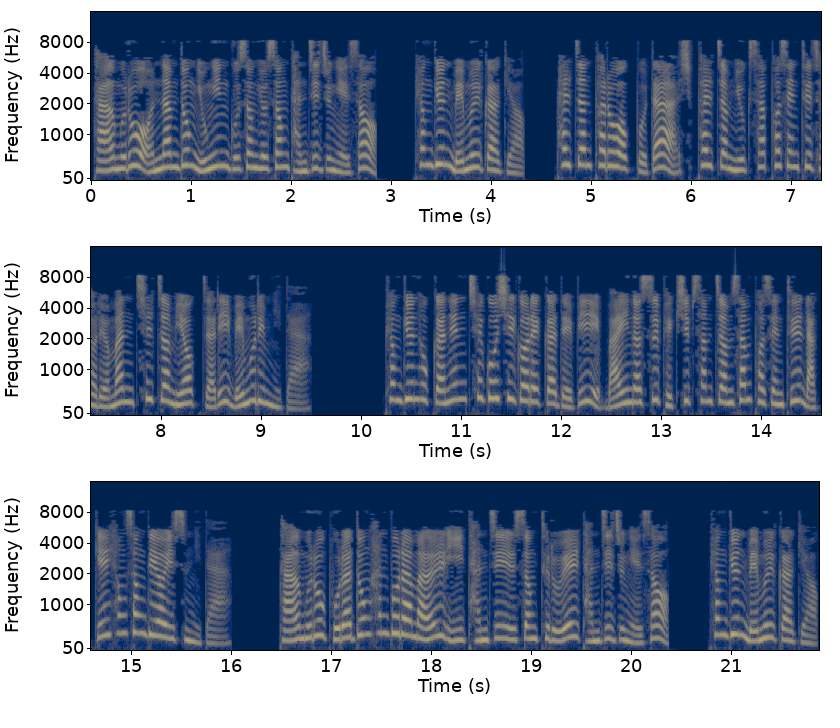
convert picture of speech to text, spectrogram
다음으로 언남동 용인 구성 효성 단지 중에서 평균 매물 가격 8.85억보다 18.64% 저렴한 7.2억짜리 매물입니다. 평균 호가는 최고 실거래가 대비 마이너스 113.3% 낮게 형성되어 있습니다. 다음으로 보라동 한보라마을 이 단지 일성 트로엘 단지 중에서 평균 매물 가격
